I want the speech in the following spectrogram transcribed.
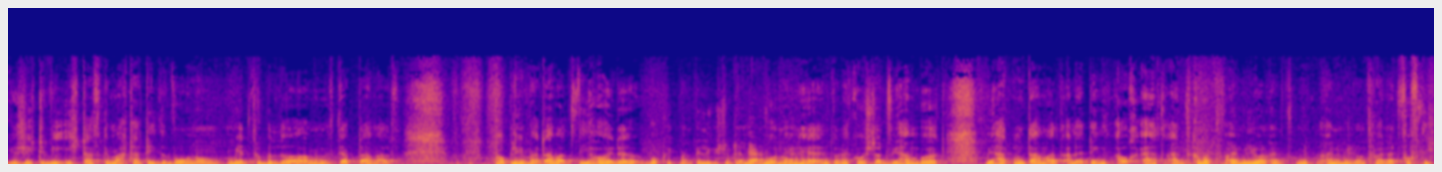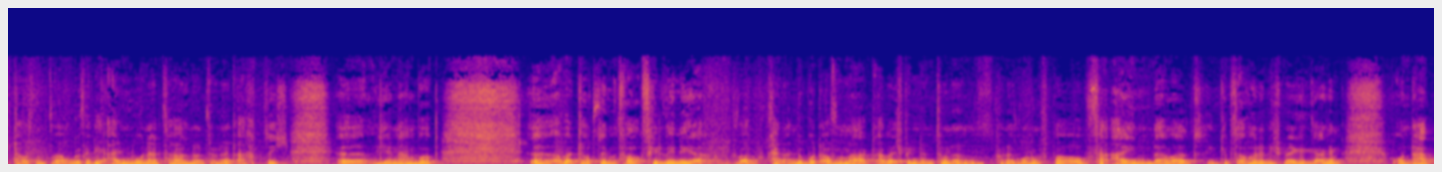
Geschichte, wie ich das gemacht habe, diese Wohnung mir zu besorgen, es gab damals, Problem war damals wie heute, wo kriegt man billige Studentenwohnungen ja, ja. her in so einer Großstadt wie Hamburg. Wir hatten damals allerdings auch erst 1,2 Millionen, mit 1 Million 250.000 war ungefähr die Einwohnerzahl 1980 äh, hier in Hamburg. Äh, aber trotzdem, es war auch viel weniger, war kein Angebot auf dem Markt. Aber ich bin dann zu einem, zu einem Wohnungsbauverein damals, den gibt es auch heute nicht mehr gegangen, und habe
